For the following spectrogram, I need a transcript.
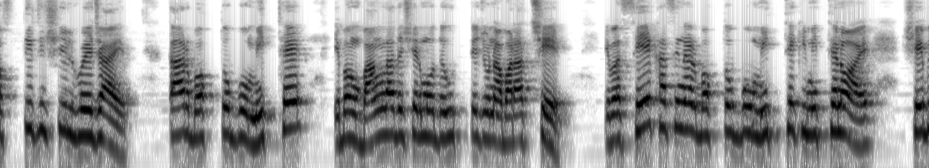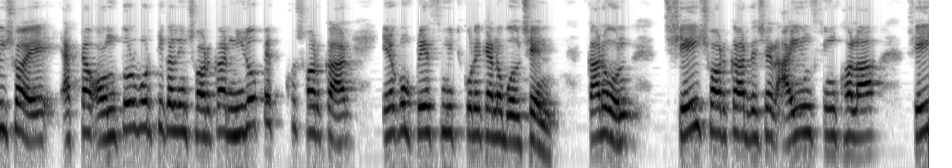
অস্থিতিশীল হয়ে যায়। তার বক্তব্য মিথ্যে এবং বাংলাদেশের মধ্যে উত্তেজনা বাড়াচ্ছে। এবার শেখ হাসিনার বক্তব্য মিথ্যে কি মিথ্যে নয়, সে বিষয়ে একটা অন্তর্বর্তীকালীন সরকার, নিরপেক্ষ সরকার এরকম প্রেস মিট করে কেন বলছেন? কারণ সেই সরকার দেশের আইন শৃঙ্খলা, সেই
